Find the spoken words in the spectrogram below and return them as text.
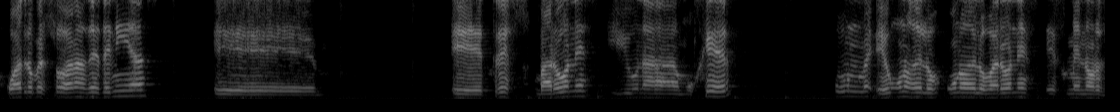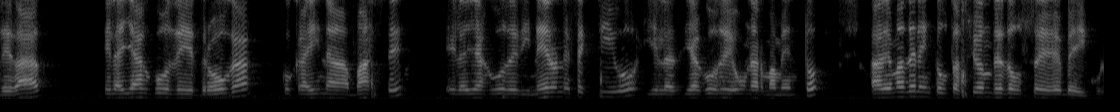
cuatro personas detenidas, eh, eh, tres varones y una mujer. Eh, uno, de los, uno de los varones es menor de edad. El hallazgo de droga, cocaína base, el hallazgo de dinero en efectivo y el hallazgo de un armamento, además de la incautación de dos vehículos.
